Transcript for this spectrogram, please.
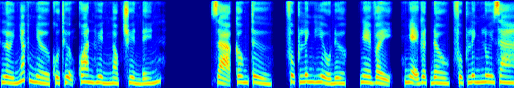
lời nhắc nhở của thượng quan huyền ngọc truyền đến. Dạ công tử, Phục Linh hiểu được, nghe vậy, nhẹ gật đầu, Phục Linh lui ra,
